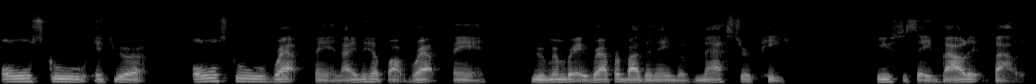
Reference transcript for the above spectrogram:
old school. If you're an old school rap fan, I even hip hop rap fan, you remember a rapper by the name of Master P. He used to say, "Bout it, bout it."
